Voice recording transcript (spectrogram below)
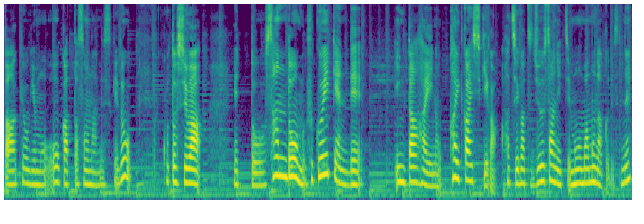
た競技も多かったそうなんですけど今年はとサンドーム福井県でインターハイの開会式が8月13日もう間もなくですね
